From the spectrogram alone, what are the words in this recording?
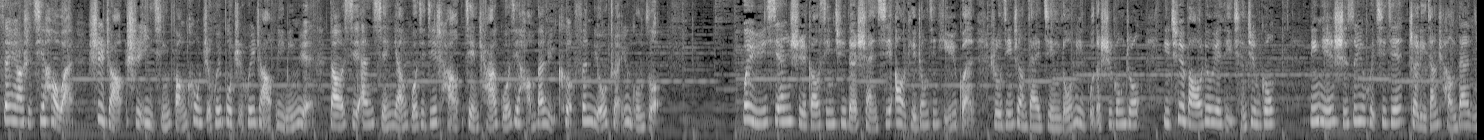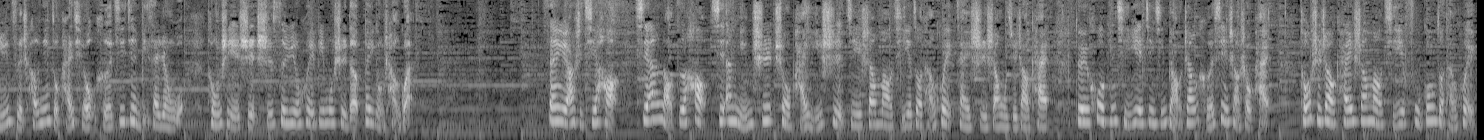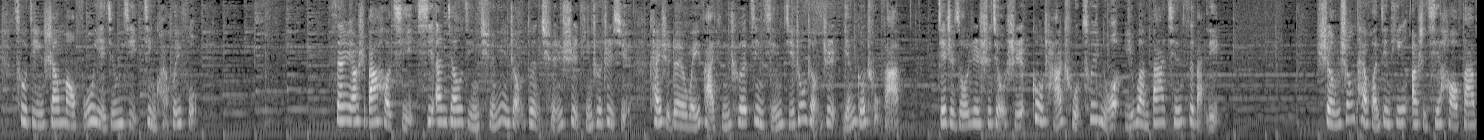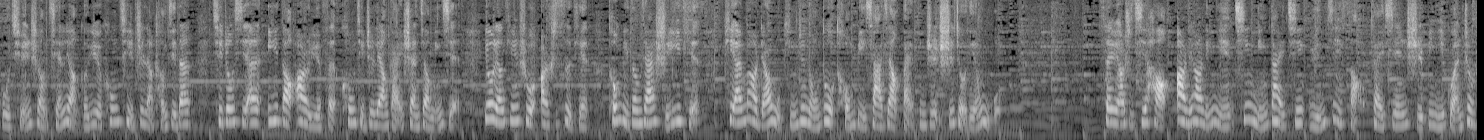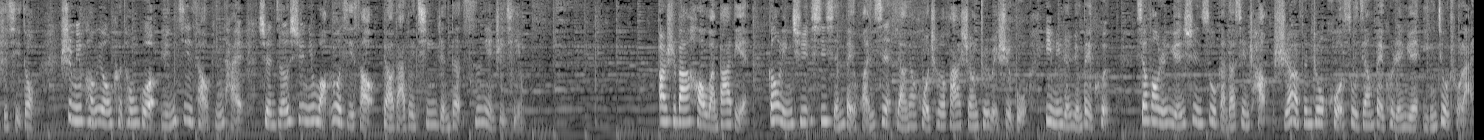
三月二十七号晚，市长、市疫情防控指挥部指挥长李明远到西安咸阳国际机场检查国际航班旅客分流转运工作。位于西安市高新区的陕西奥体中心体育馆，如今正在紧锣密鼓的施工中，以确保六月底前竣工。明年十四运会期间，这里将承担女子成年组排球和击剑比赛任务，同时也是十四运会闭幕式的备用场馆。三月二十七号，西安老字号西安名吃授牌仪式暨商贸企业座谈会在市商务局召开，对货品企业进行表彰和线上授牌，同时召开商贸企业复工座谈会，促进商贸服务业经济尽快恢复。三月二十八号起，西安交警全面整顿全市停车秩序，开始对违法停车进行集中整治、严格处罚。截止昨日十九时，共查处催挪一万八千四百例。省生态环境厅二十七号发布全省前两个月空气质量成绩单，其中西安一到二月份空气质量改善较明显，优良天数二十四天，同比增加十一天；PM 二点五平均浓度同比下降百分之十九点五。三月二十七号，二零二零年清明代清云祭扫在西安市殡仪馆正式启动，市民朋友可通过云祭扫平台选择虚拟网络祭扫，表达对亲人的思念之情。二十八号晚八点，高陵区西咸北环线两辆货车发生追尾事故，一名人员被困，消防人员迅速赶到现场，十二分钟火速将被困人员营救出来。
